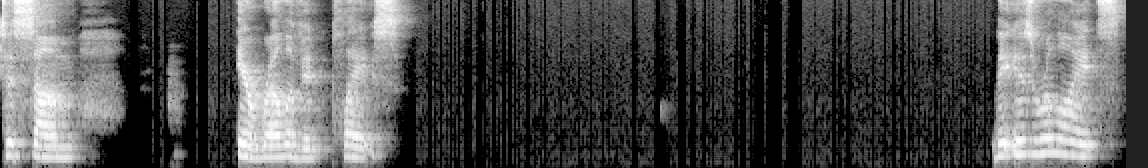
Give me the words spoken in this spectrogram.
to some irrelevant place. The Israelites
